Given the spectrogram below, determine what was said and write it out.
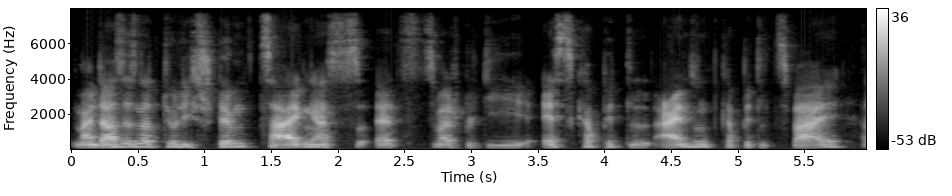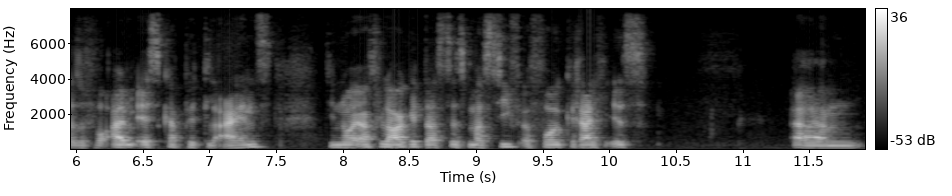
ich meine, dass es natürlich stimmt, zeigen es jetzt zum Beispiel die S-Kapitel 1 und Kapitel 2, also vor allem S-Kapitel 1, die Neuauflage, dass das massiv erfolgreich ist. Ähm,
